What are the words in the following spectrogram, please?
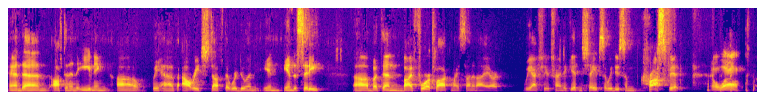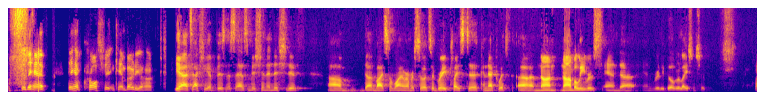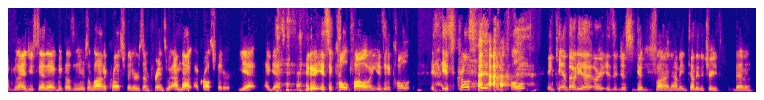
And then often in the evening, uh, we have outreach stuff that we're doing in, in the city. Uh, but then by four o'clock, my son and I are, we actually are trying to get in shape. So we do some CrossFit. Oh, wow. so they have, they have CrossFit in Cambodia, huh? Yeah, it's actually a business as mission initiative um, done by some YWAM members. So it's a great place to connect with uh, non non believers and uh, and really build relationship. I'm glad you said that because there's a lot of CrossFitters I'm friends with. I'm not a CrossFitter yet, I guess. you know, it's a cult following. Is it a cult? Is CrossFit a cult in Cambodia, or is it just good fun? I mean, tell me the truth, Bevan.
